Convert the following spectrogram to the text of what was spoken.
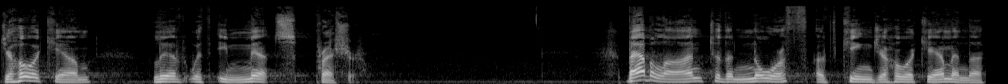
Jehoiakim lived with immense pressure. Babylon, to the north of King Jehoiakim and the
